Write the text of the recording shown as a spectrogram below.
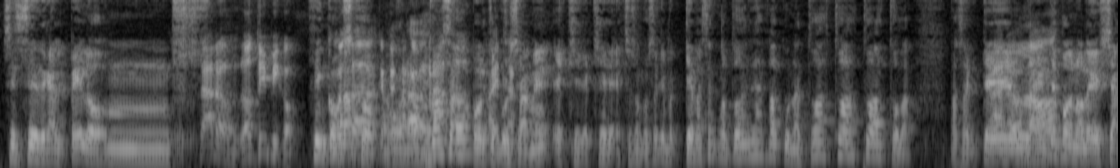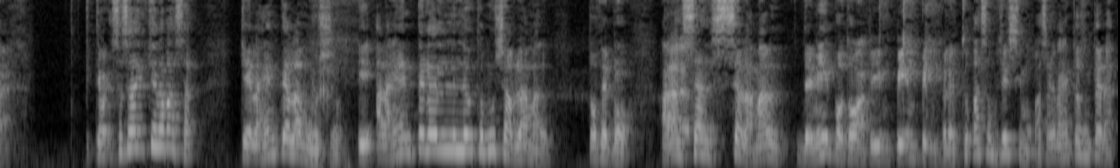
si se te cae el pelo, mm, pf, Claro, lo típico. Cinco Cosas brazos. Que te porque escúchame, es que, es que esto son cosas que, que pasan con todas las vacunas, todas, todas, todas, todas. Pasa que Claro, la no. gente pues no le echa. ¿Qué- ¿Sabes qué le pasa? Que la gente habla mucho y a la gente le, le- le gusta mucho hablar mal. Entonces, pues, ahora Claro. se, se habla mal de mí, pues toma, pim, pim, pim. Pero esto pasa muchísimo, pasa que la gente no se entera.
